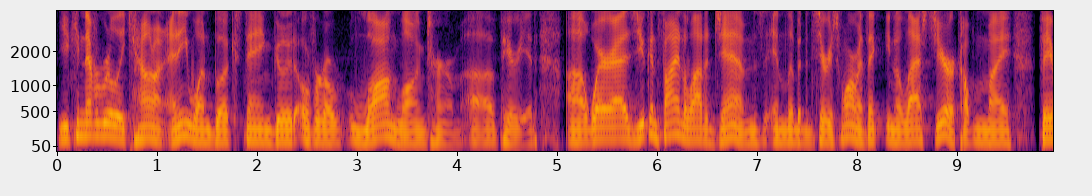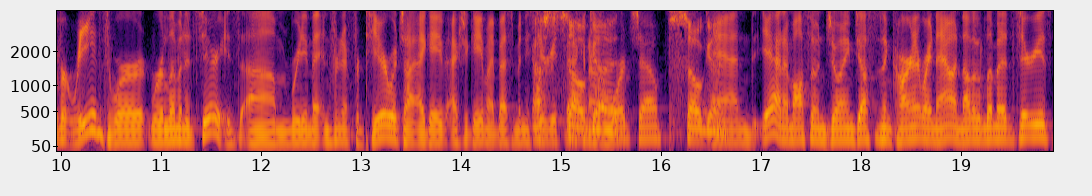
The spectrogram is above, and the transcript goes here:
you can never really count on any one book staying good over a long long term uh, period uh, whereas you can find a lot of gems in limited series form i think you know last year a couple of my favorite reads were were limited series um, reading the infinite frontier which i, gave actually gave my best miniseries so back in good. award show So good. and yeah, and I'm also enjoying Justice Incarnate right now, another limited series.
